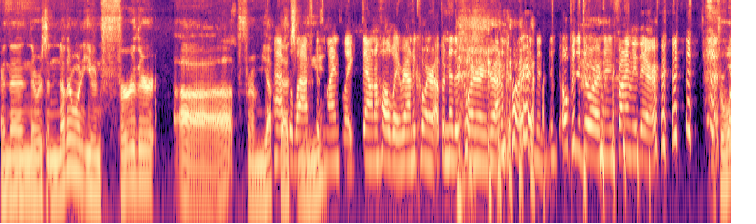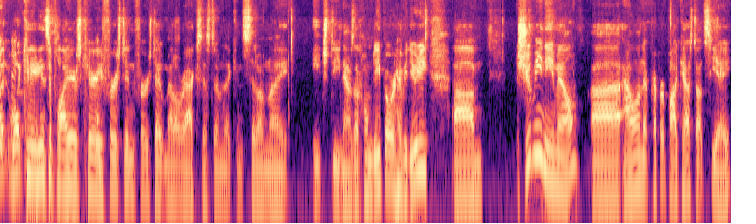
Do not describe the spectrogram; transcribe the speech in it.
and then there was another one even further up from Yep, I have That's to laugh because mine's like down a hallway, around a corner, up another corner, and around a corner, and then open the door, and then finally there. For what, what Canadian suppliers carry first in, first out metal rack system that can sit on my HD? Now, is that Home Depot or Heavy Duty? Um, shoot me an email, uh, alan at prepperpodcast.ca.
